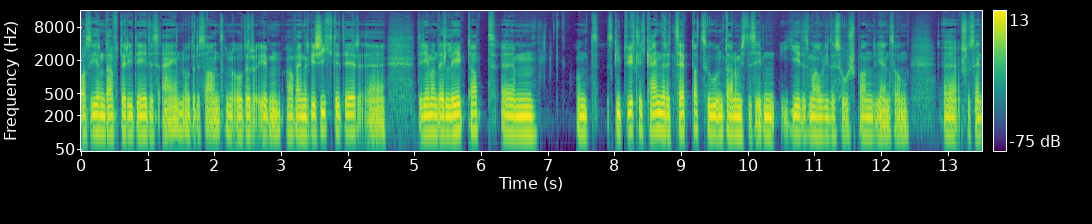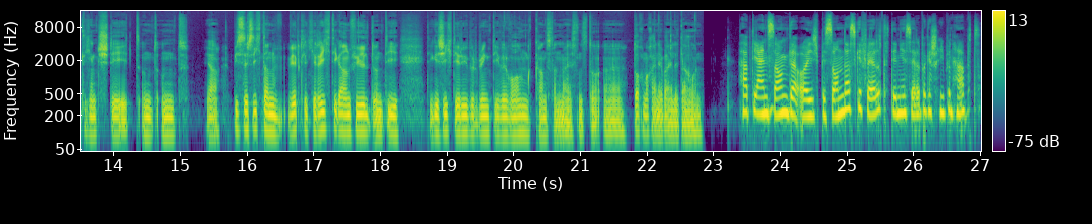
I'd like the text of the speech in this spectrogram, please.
Basierend auf der Idee des einen oder des anderen oder eben auf einer Geschichte, der, äh, der jemand erlebt hat. Ähm, und es gibt wirklich kein Rezept dazu und darum ist es eben jedes Mal wieder so spannend, wie ein Song äh, schlussendlich entsteht und, und ja, bis er sich dann wirklich richtig anfühlt und die, die Geschichte rüberbringt, die wir wollen, kann es dann meistens do, äh, doch noch eine Weile dauern. Habt ihr einen Song, der euch besonders gefällt, den ihr selber geschrieben habt?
